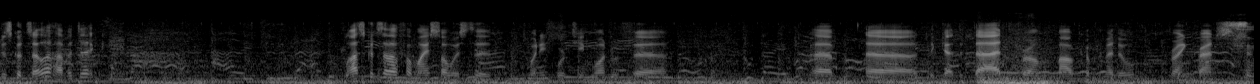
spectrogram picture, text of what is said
Does Godzilla have a dick? Last Godzilla film I saw was the 2014 one with uh, uh, uh, the, the dad from Malcolm Middle, Bryan Cranston.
